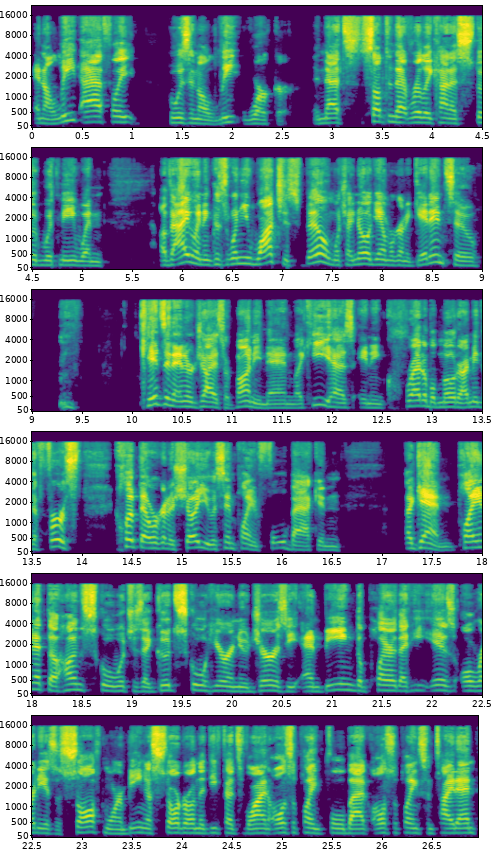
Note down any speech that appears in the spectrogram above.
an elite athlete who is an elite worker. And that's something that really kind of stood with me when evaluating because when you watch his film, which I know again we're going to get into, kids an Energizer Bunny, man, like he has an incredible motor. I mean, the first clip that we're going to show you is him playing fullback and again playing at the Hun School, which is a good school here in New Jersey, and being the player that he is already as a sophomore and being a starter on the defensive line, also playing fullback, also playing some tight end.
